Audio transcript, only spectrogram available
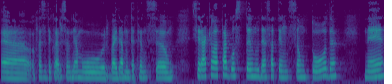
uh, fazer declaração de amor, vai dar muita atenção. Será que ela está gostando dessa atenção toda? Né,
